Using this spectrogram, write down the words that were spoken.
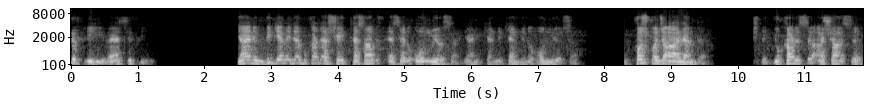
süflihi veya siflihi yani bir gemide bu kadar şey tesadüf eseri olmuyorsa yani kendi kendine olmuyorsa koskoca alemde işte yukarısı aşağısı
